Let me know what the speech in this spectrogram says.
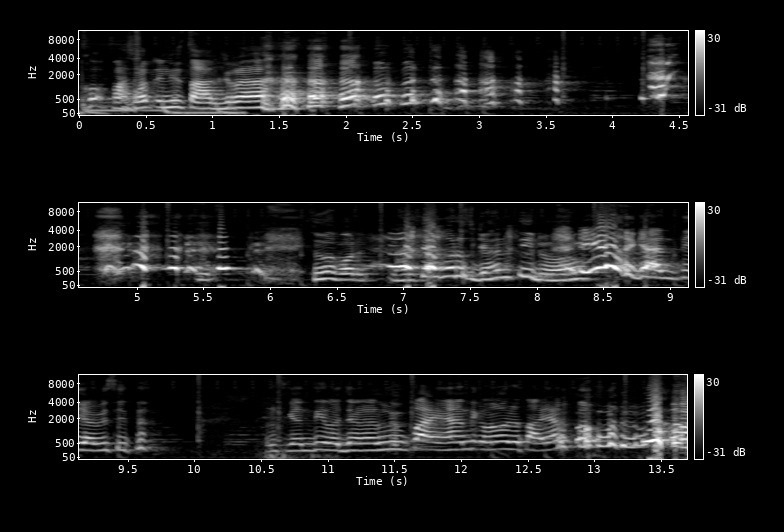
Kok password Instagram? Sumpah, nanti aku harus ganti dong. Iya ganti habis itu. Terus ganti lo jangan lupa ya nanti kalau udah tayang lupa.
